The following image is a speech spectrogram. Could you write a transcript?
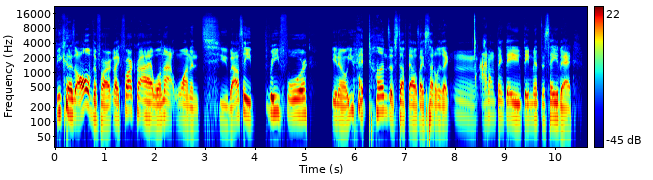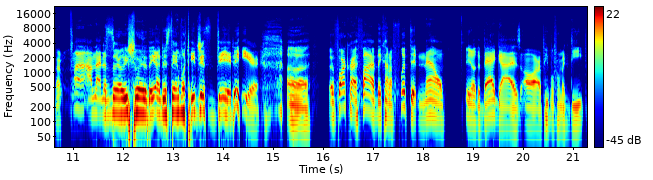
because all of the Far like Far Cry, well, not one and two, but I'll say three, four. You know, you had tons of stuff that was like subtly like, mm, I don't think they they meant to say that, or "Ah, I'm not necessarily sure that they understand what they just did here. Uh, but Far Cry Five, they kind of flipped it, and now you know the bad guys are people from a deep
